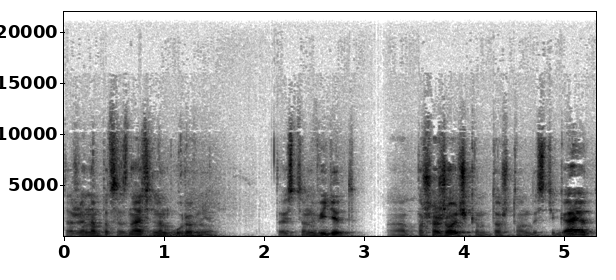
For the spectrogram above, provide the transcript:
даже на подсознательном уровне. То есть он видит а, по шажочкам то, что он достигает,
